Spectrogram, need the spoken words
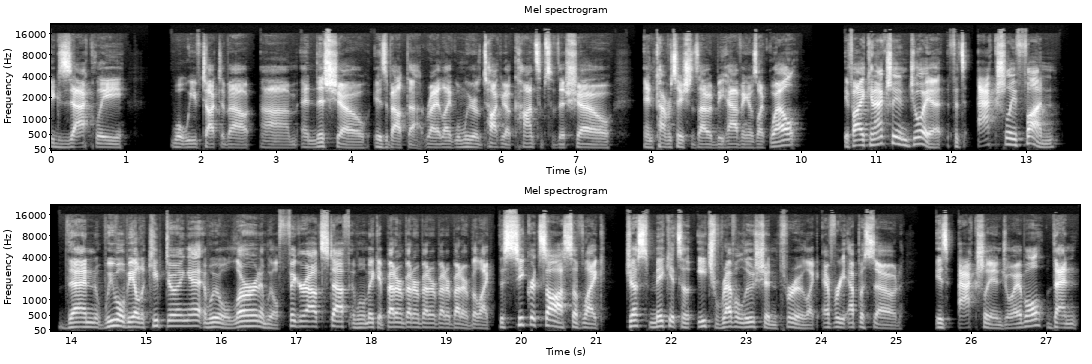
exactly what we've talked about. Um, and this show is about that, right? Like when we were talking about concepts of this show and conversations I would be having, I was like, well, if I can actually enjoy it, if it's actually fun, then we will be able to keep doing it and we will learn and we'll figure out stuff and we'll make it better and better and better and better and better. But like the secret sauce of like just make it so each revolution through, like every episode, is actually enjoyable, then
